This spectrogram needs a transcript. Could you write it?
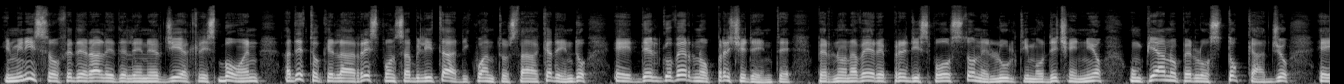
il ministro federale dell'energia Chris Bowen ha detto che la responsabilità di quanto sta accadendo è del governo precedente per non avere predisposto nell'ultimo decennio un piano per lo stoccaggio e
